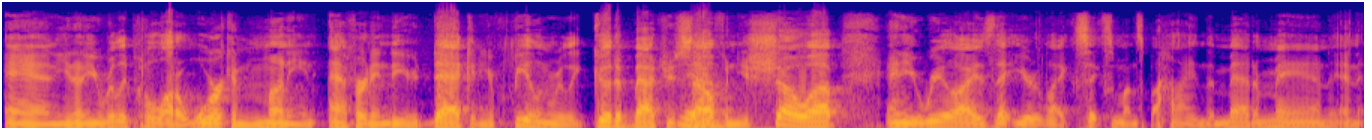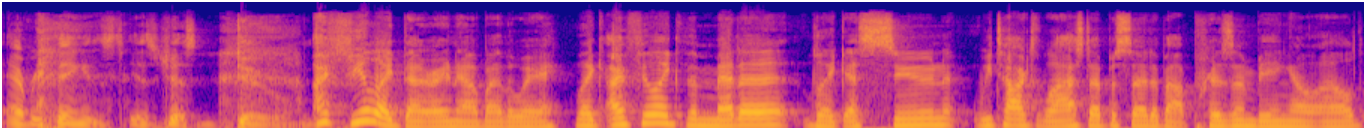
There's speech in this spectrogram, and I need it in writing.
and you know you really put a lot of work and money and effort into your deck and you're feeling really good about yourself Yeah. and you show up and you realize that you're like six months behind the meta man and everything is is just doomed. I feel like that right now, by the way. Like, I feel like the meta, like, as soon we talked last episode about Prism being LL'd,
